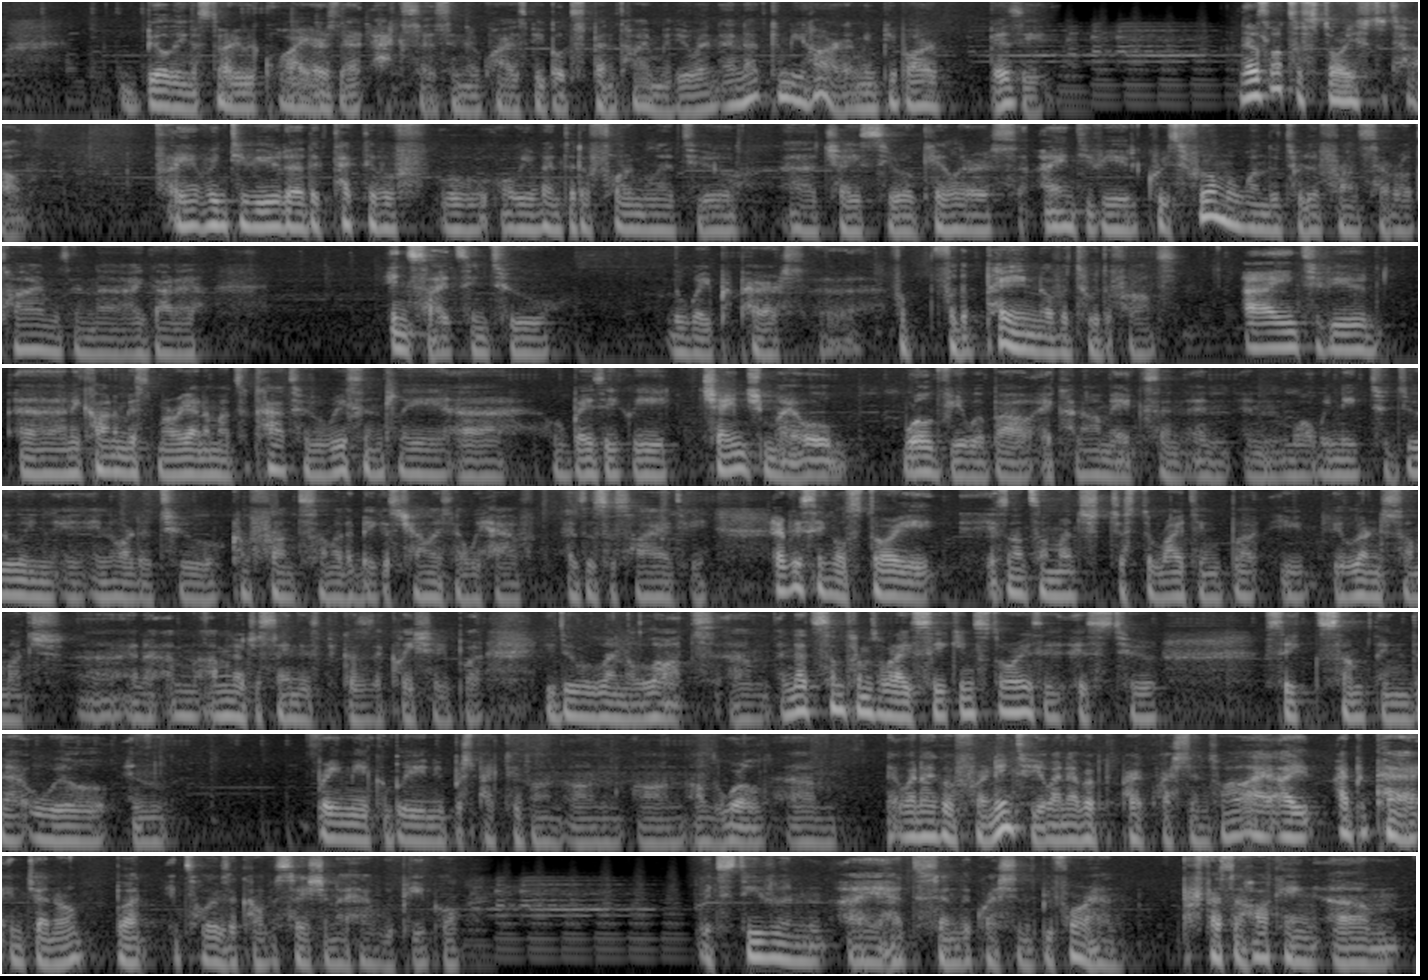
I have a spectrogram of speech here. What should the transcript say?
Building a story requires that access and requires people to spend time with you, and, and that can be hard. I mean, people are busy. There's lots of stories to tell. I have interviewed a detective who, who invented a formula to uh, chase serial killers. I interviewed Chris Froome, who won the Tour de France several times, and uh, I got a, insights into the way prepares uh, for, for the pain of a Tour de France. I interviewed uh, an economist, Mariana Mazzucato, recently, uh, who basically changed my whole worldview about economics and, and, and what we need to do in, in, in, order to confront some of the biggest challenges that we have as a society. Every single story is not so much just the writing, but you, you learn so much. Uh, and I'm, I'm not just saying this because it's a cliche, but you do learn a lot. Um, and that's sometimes what I seek in stories is, is to seek something that will in, bring me a completely new perspective on, on, on, on the world. Um, when I go for an interview, I never prepare questions. Well, I, I, I, prepare in general, but it's always a conversation I have with people. With Stephen, I had to send the questions beforehand. Professor Hawking, um,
